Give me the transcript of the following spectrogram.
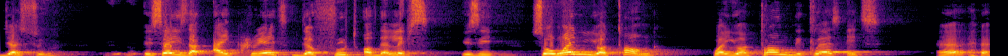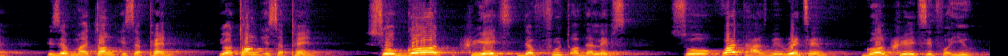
just to, it says that I create the fruit of the lips. You see? So when your tongue, when your tongue declares it, eh, he said, My tongue is a pen. Your tongue is a pen. So God creates the fruit of the lips. So what has been written, God creates it for you.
